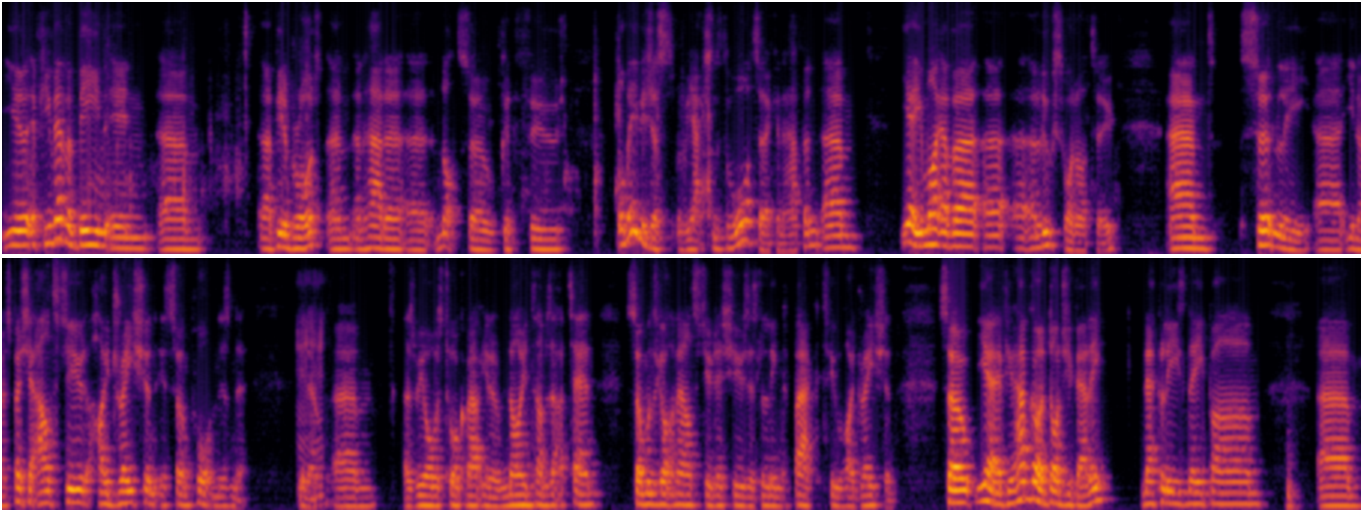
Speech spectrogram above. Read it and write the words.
you, if you've ever been in, um, uh, been abroad and, and had a, a not so good food, or maybe just reactions to water can happen. Um, yeah, you might have a, a, a loose one or two, and certainly, uh, you know, especially at altitude, hydration is so important, isn't it? You know, um, as we always talk about, you know, nine times out of ten, someone's got an altitude issues. It's linked back to hydration. So yeah, if you have got a dodgy belly, Nepalese napalm, um,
